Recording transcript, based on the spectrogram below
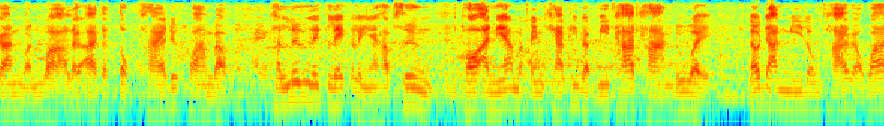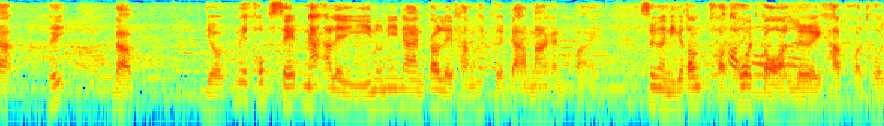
กันหวานๆแล้วอาจจะตบท้ายด้วยความแบบทะลึ่งเล็ก ๆอะไรอย่างเงี้ยครับ ซึ่งพออันเนี้ยมันเป็นแคปที่แบบมีท่าทางด้วย แล้วดันมีลงท้ายแบบว่าเฮ้ยแบบ เดี๋ยวไม่ครบเซตนะอะไรอย่างงี้นู่นนี่นั่นก็เลยทำให้เกิดดราม่ากันไป ซึ่งอันนี้ก็ต้องขอโทษก่อนเลยครับ ขอโทษ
